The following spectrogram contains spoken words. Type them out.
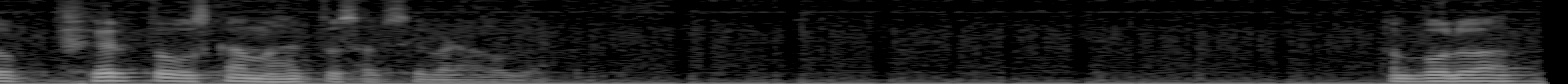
तो फिर तो उसका महत्व तो सबसे बड़ा हो गया। अब बोलो आप।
